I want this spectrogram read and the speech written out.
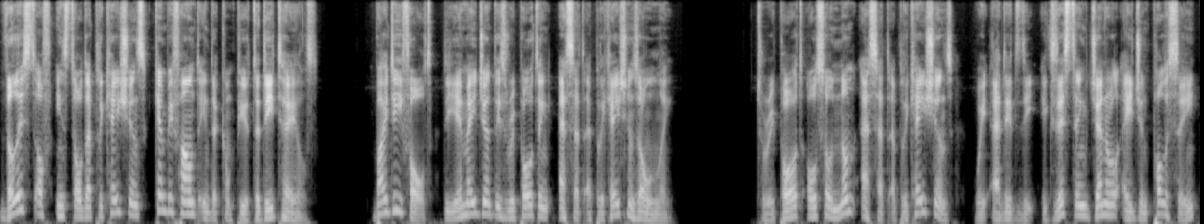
The list of installed applications can be found in the computer details. By default, the EM agent is reporting ESET applications only. To report also non-ESET applications, we added the existing general agent policy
